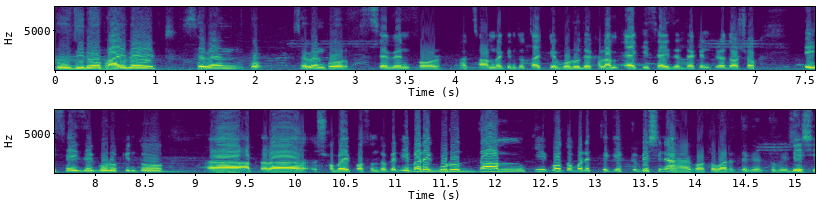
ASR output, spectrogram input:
Two zero five eight seven seven four. Seven four. আচ্ছা আমরা কিন্তু চারটে গরু দেখালাম একই সাইজের দেখেন প্রিয় দর্শক এই সাইজের গরু কিন্তু আপনারা সবাই পছন্দ করেন। এবারে গরুর দাম কি গতবারের থেকে একটু বেশি না? হ্যাঁ গতবারের থেকে একটু বেশি। বেশি।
